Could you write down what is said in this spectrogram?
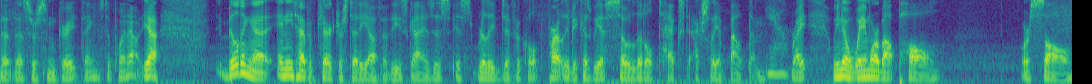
Th- those are some great things to point out. Yeah. Building a, any type of character study off of these guys is, is really difficult, partly because we have so little text actually about them. Yeah. Right? We know way more about Paul or Saul,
